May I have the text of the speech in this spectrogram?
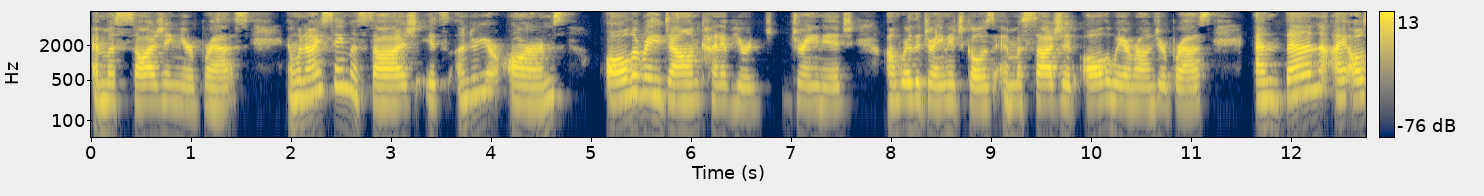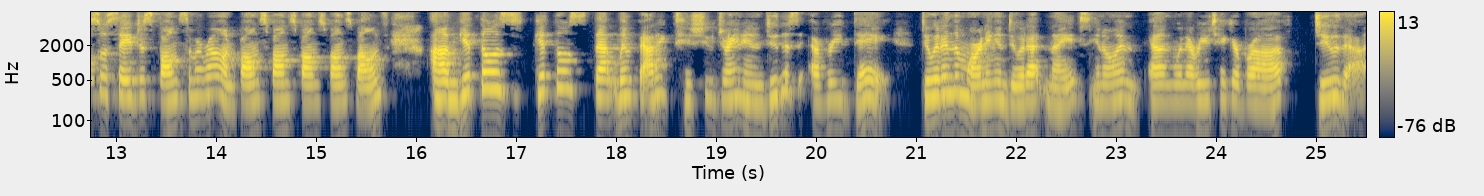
and massaging your breasts. And when I say massage, it's under your arms, all the way down, kind of your drainage, um, where the drainage goes, and massage it all the way around your breast. And then I also say just bounce them around, bounce, bounce, bounce, bounce, bounce. Um, get those, get those, that lymphatic tissue draining and do this every day. Do it in the morning and do it at night, you know, and, and whenever you take your off, do that.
